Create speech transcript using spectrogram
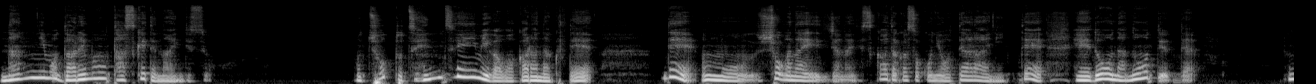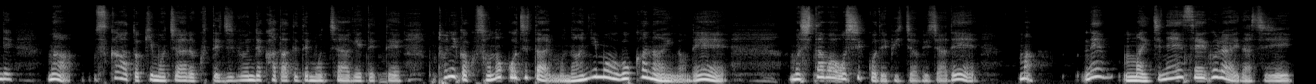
何にも誰も助けてないんですよ。もうちょっと全然意味がわからなくて、で、もう、しょうがないじゃないですか。だからそこにお手洗いに行って、えー、どうなの？って言って。で、まあ、スカート気持ち悪くて自分で片手で持ち上げてて、とにかくその子自体も何も動かないので、まあ、下はおしっこでびちゃびちゃで、まあ、ね、まあ一年生ぐらいだし、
